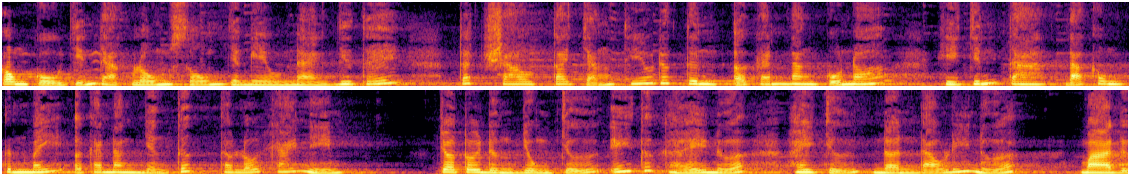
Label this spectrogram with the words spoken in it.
Công cụ diễn đạt lộn xộn và nghèo nàn như thế, trách sao ta chẳng thiếu đức tin ở khả năng của nó khi chính ta đã không tin mấy ở khả năng nhận thức theo lối khái niệm. Cho tôi đừng dùng chữ ý thức hệ nữa hay chữ nền đạo lý nữa, mà được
